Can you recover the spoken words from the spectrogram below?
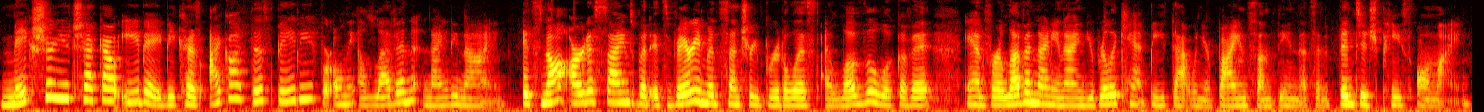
make sure you check out eBay because I got this baby for only $11.99. It's not artist signed, but it's very mid-century brutalist. I love the look of it. And for $11.99, you really can't beat that when you're buying something that's a vintage piece online.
